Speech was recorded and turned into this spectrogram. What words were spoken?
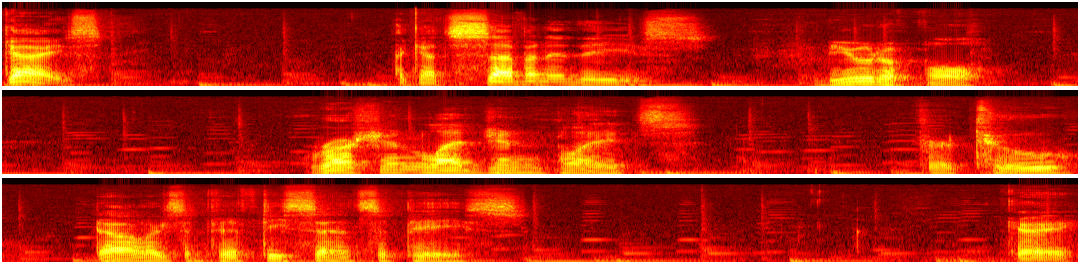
guys, I got seven of these beautiful Russian legend plates for $2.50 a piece. Okay.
